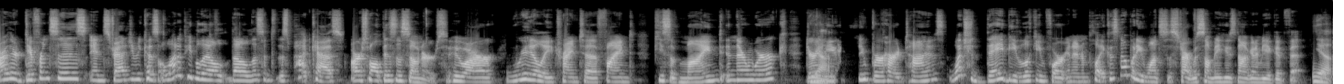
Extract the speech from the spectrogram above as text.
are there differences in strategy because a lot of people that'll that'll listen to this podcast are small business owners who are really trying to find peace of mind in their work during yeah. these super hard times what should they be looking for in an employee because nobody wants to start with somebody who's not going to be a good fit yeah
